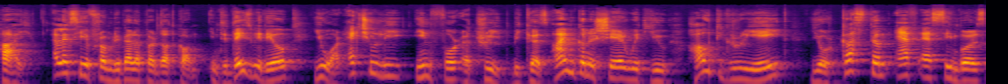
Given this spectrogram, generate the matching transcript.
Hi, Alex here from rebeloper.com. In today's video, you are actually in for a treat because I'm gonna share with you how to create your custom SF symbols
